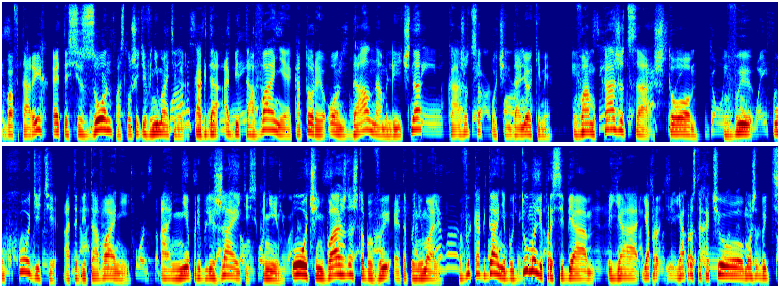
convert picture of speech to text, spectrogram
Во-вторых, это сезон, послушайте внимательно, когда обетования, которые Он дал нам лично, кажутся очень далекими. Вам кажется, что вы уходите от обетований, а не приближаетесь к ним. Очень важно, чтобы вы это понимали. Вы когда-нибудь думали про себя, я, я, я просто хочу, может быть,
